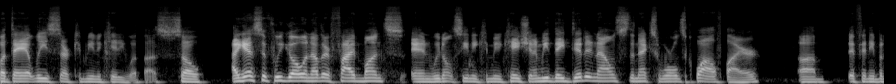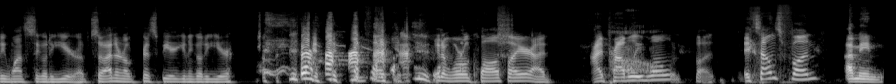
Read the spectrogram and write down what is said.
but they at least are communicating with us. So I guess if we go another five months and we don't see any communication, I mean, they did announce the next World's qualifier. Um, if anybody wants to go to Europe, so I don't know, Crispy, are you going to go to Europe in a World qualifier? I, I probably Oh. won't, but it sounds fun. I mean,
